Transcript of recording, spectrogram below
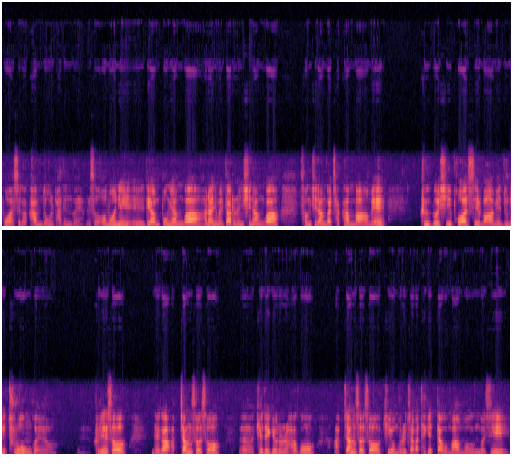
보아스가 감동을 받은 거예요. 그래서 어머니에 대한 봉양과 하나님을 따르는 신앙과 성실함과 착한 마음에 그것이 보아스의 마음에 눈에 들어온 거예요. 그래서 내가 앞장서서 어, 계대 결혼을 하고 앞장서서 기업 물을 자가 되겠다고 마음 먹은 거지.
